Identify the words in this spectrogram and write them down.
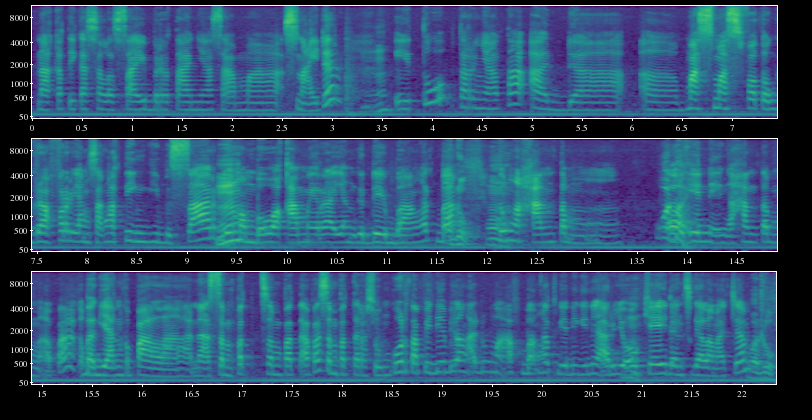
nah ketika selesai bertanya sama Snyder Mm-mm. itu ternyata ada eh, mas-mas fotografer yang sangat tinggi besar dia Hmm? membawa kamera yang gede banget bang Waduh, itu hmm. ngehantem Waduh. eh, ini ngehantem apa ke bagian kepala nah sempet sempet apa sempet tersungkur tapi dia bilang aduh maaf banget gini-gini are you okay dan segala macam Hmm. Waduh.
